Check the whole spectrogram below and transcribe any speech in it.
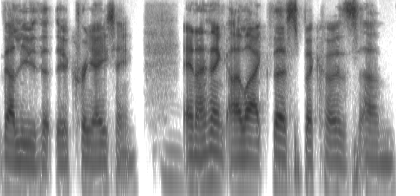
value that they're creating. Mm. And I think I like this because, um,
